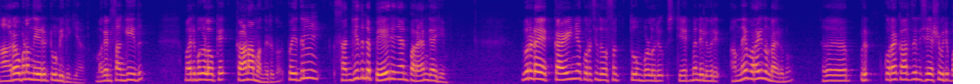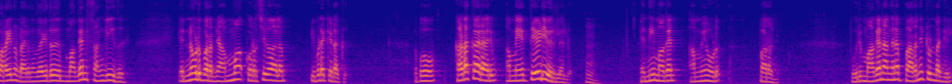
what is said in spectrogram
ആരോപണം നേരിട്ടുകൊണ്ടിരിക്കുകയാണ്. മകൻ സംഗീത് മരുമകളൊക്കെ കാണാൻ വന്നിരുന്നു അപ്പോൾ ഇതിൽ സംഗീതിന്റെ പേര് ഞാൻ പറയാൻ കാര്യം ഇവരുടെ കഴിഞ്ഞ കുറച്ച് ദിവസത്തു മുമ്പുള്ള ഒരു സ്റ്റേറ്റ്മെന്റിൽ ഇവർ അന്നേ പറയുന്നുണ്ടായിരുന്നു ഒരു കുറേ കാലത്തിന് ശേഷം ഇവർ പറയുന്നുണ്ടായിരുന്നു. അതായത് മകൻ സംഗീത് എന്നോട് പറഞ്ഞ അമ്മ കുറച്ചു കാലം ഇവിടെ കിടക്ക്. അപ്പോൾ കടക്കാരും അമ്മയെ തേടി വരില്ലല്ലോ. എന്നീ മകൻ അമ്മയോട് പറഞ്ഞു. അപ്പോൾ ഒരു മകൻ അങ്ങനെ പറഞ്ഞിട്ടുണ്ടെങ്കിൽ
